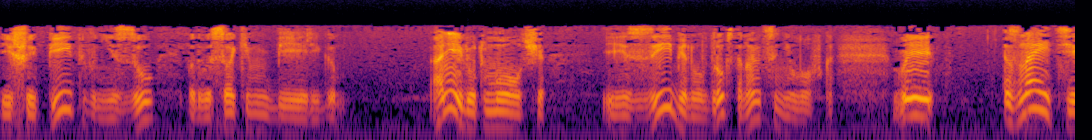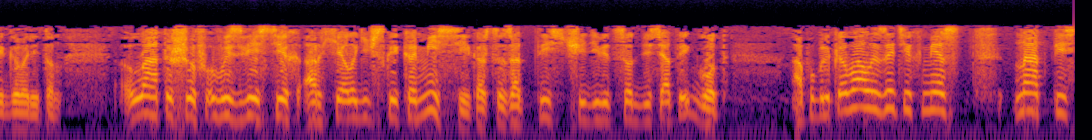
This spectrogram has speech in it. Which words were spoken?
и шипит внизу под высоким берегом. Они идут молча, и Зыбину вдруг становится неловко. «Вы знаете, — говорит он, — Латышев в известиях археологической комиссии, кажется, за 1910 год, опубликовал из этих мест надпись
